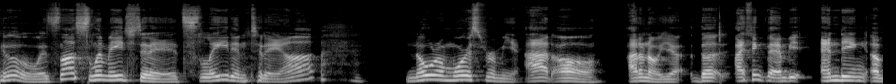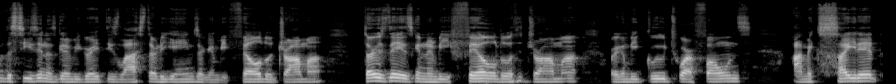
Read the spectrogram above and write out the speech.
yo, it's not Slim H today. It's Sladen today, huh? No remorse for me at all. I don't know. Yeah, the I think the NBA ending of the season is going to be great. These last thirty games are going to be filled with drama. Thursday is going to be filled with drama. We're going to be glued to our phones. I'm excited.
